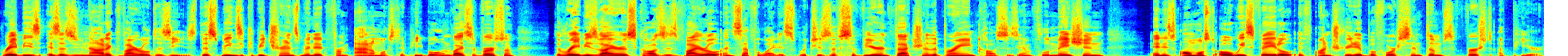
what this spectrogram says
Rabies is a zoonotic viral disease. This means it can be transmitted from animals to people and vice versa. The rabies virus causes viral encephalitis, which is a severe infection of the brain, causes inflammation, and is almost always fatal if untreated before symptoms first appear.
